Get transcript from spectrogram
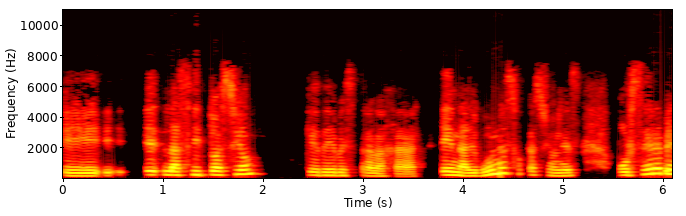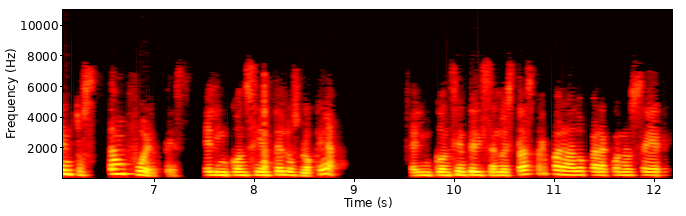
eh, eh, eh, la situación que debes trabajar. En algunas ocasiones, por ser eventos tan fuertes, el inconsciente los bloquea. El inconsciente dice, no estás preparado para conocer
